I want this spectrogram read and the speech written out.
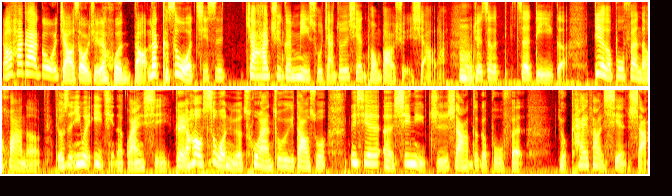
然后他刚才跟我讲的时候，我觉得昏倒。那可是我其实叫他去跟秘书讲，就是先通报学校啦。嗯，我觉得这个这第一个。第二个部分的话呢，就是因为疫情的关系，对。然后是我女儿突然注意到说，那些呃心理智商这个部分。有开放线上，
